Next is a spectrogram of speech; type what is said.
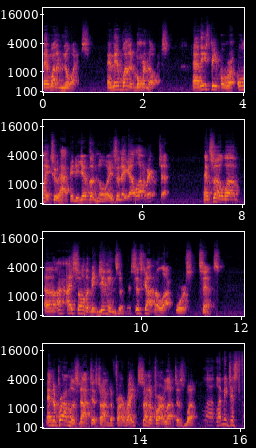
they wanted noise, and they wanted more noise. And these people were only too happy to give them noise, and they got a lot of airtime. And so uh, uh, I saw the beginnings of this. It's gotten a lot worse since. And the problem is not just on the far right, it's on the far left as well. Let me just,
